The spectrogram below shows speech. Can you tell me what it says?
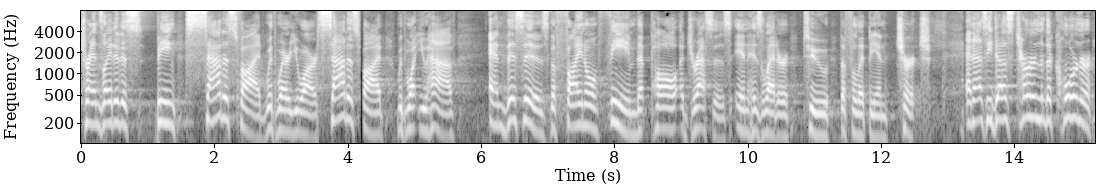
translate it as being satisfied with where you are, satisfied with what you have, and this is the final theme that Paul addresses in his letter to the Philippian church. And as he does turn the corner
